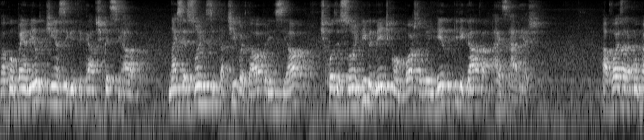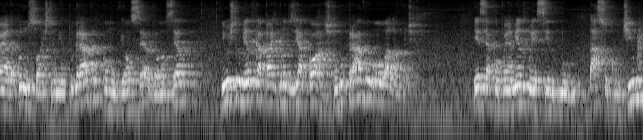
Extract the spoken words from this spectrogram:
O acompanhamento tinha significado especial. Nas sessões recitativas da ópera inicial, exposições livremente compostas do enredo que ligava as áreas. A voz era acompanhada por um só instrumento grave, como um violoncelo, violoncelo e um instrumento capaz de produzir acordes, como o cravo ou o alaúde. Esse acompanhamento, conhecido como baço contínuo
